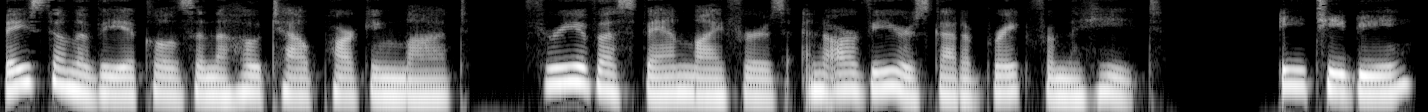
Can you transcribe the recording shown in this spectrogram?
based on the vehicles in the hotel parking lot, three of us van lifers and RVers got a break from the heat. ETB?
